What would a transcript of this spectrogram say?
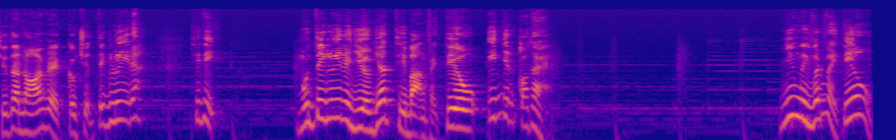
Chúng ta nói về câu chuyện tích lũy đó. Thế thì muốn tích lũy được nhiều nhất thì bạn phải tiêu ít nhất có thể. Nhưng mình vẫn phải tiêu.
